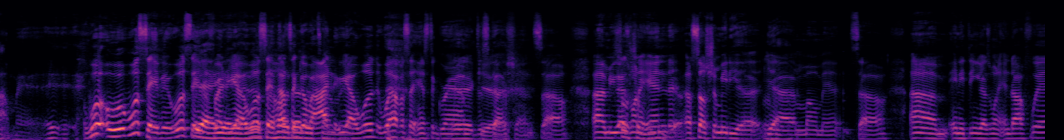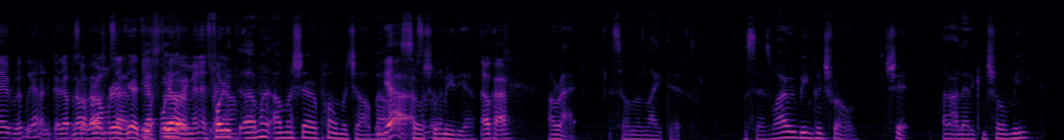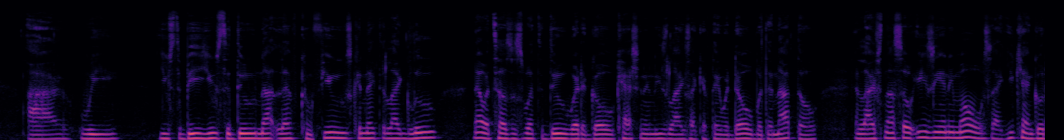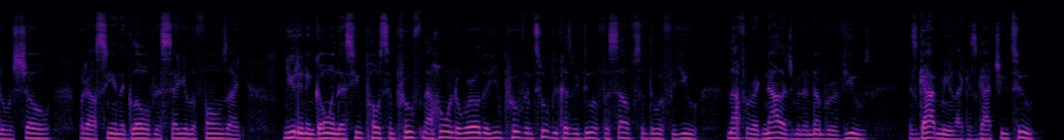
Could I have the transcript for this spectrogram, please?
oh man, it, it- We'll, we'll we'll save it. We'll save Yeah, it for yeah, yeah. yeah, we'll that's a save. That's a good one. I, yeah, we'll we'll have us an Instagram Heck yeah. discussion. So, um, you guys want to end a social media yeah moment. So, um, anything you guys want to end off with? We- We had a good episode. No, We're was almost great. at Yeah, yeah, just, forty three uh, minutes 40 right now. I'm gonna I'm gonna share a poem with y'all about Yeah, social absolutely. media. Okay. All right, so it goes like this. It says, "Why are we being controlled? Shit, why do I let it control me? I, we, used to be, used to do, not left, confused, connected like glue. Now it tells us what to do, where to go, cashing in these likes like if they were dough, but they're not though. And life's not so easy anymore. It's like you can't go to a show without seeing the glow of the cellular phones. Like you didn't go unless you posting proof. Now who in the world are you proving to? Because we do it for self, so do it for you, not for acknowledgement or number of views. It's got me like it's got you too.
